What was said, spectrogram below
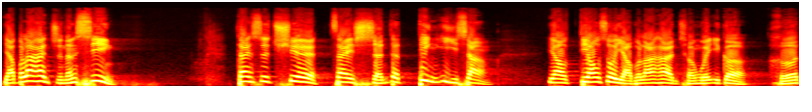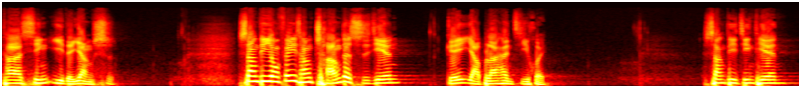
亚伯拉罕只能信，但是却在神的定义上。要雕塑亚伯拉罕成为一个合他心意的样式。上帝用非常长的时间给亚伯拉罕机会。上帝今天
